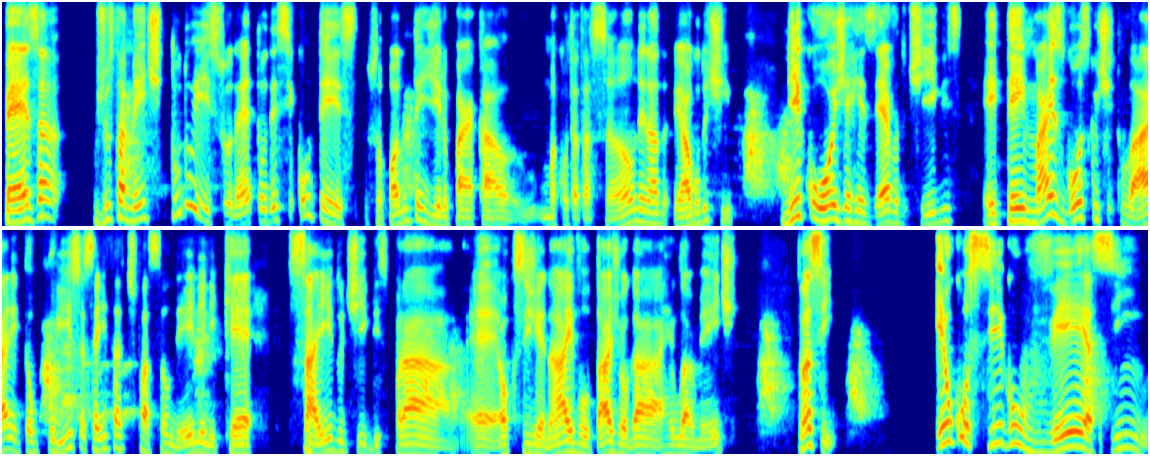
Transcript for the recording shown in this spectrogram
Pesa justamente tudo isso, né? Todo esse contexto. O São Paulo não tem dinheiro para arcar uma contratação nem nada, algo do tipo. Nico hoje é reserva do Tigres, ele tem mais gols que o titular, então por isso essa insatisfação dele, ele quer sair do Tigres para é, oxigenar e voltar a jogar regularmente. Então assim, eu consigo ver assim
